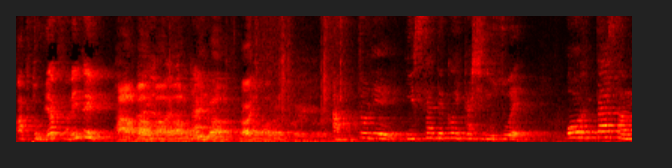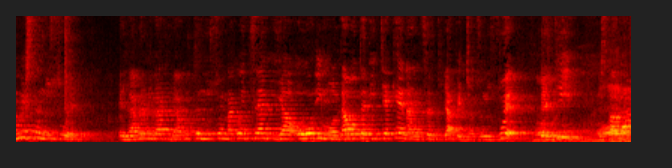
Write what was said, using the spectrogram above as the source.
aktoreak zarete. Ah, ba, ba, ba, bai, ba, bai. Aktore izateko ikasi duzue, hortaz amesten duzue. Elaberri bat irakurtzen duzuen bakoitzean, ia hori moldagote ditekeen antzerkira pentsatzen duzue. Beti, ez da da?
